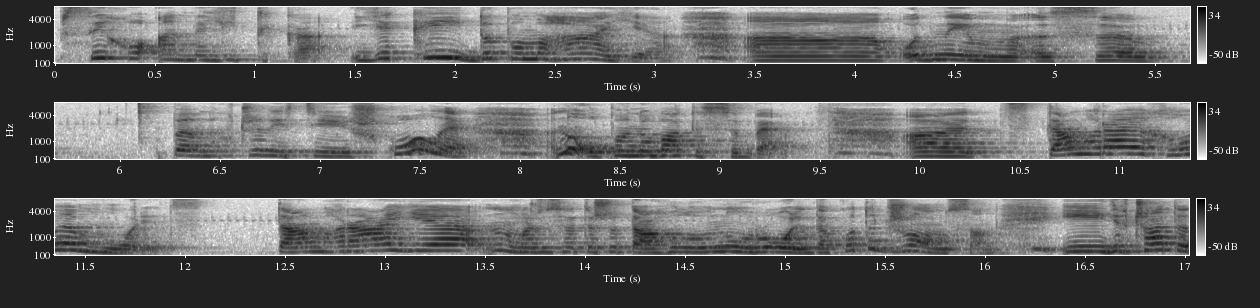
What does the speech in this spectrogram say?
Психоаналітика, який допомагає а, одним з певних учениць цієї школи ну, опанувати себе. А, Там грає Хлоя Моріц. Там грає, ну можна сказати, що та головну роль Дакота Джонсон. І дівчата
